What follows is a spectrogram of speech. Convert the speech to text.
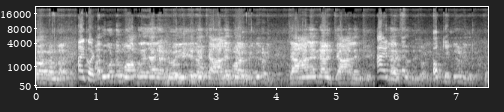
കാരണം. അതുകൊണ്ട് മാത്രമേ ഞാൻ രണ്ടുപേരും എന്റെ ചാലഞ്ചാണ് ചാലഞ്ചാണ് ചാലഞ്ച് ശ്രദ്ധിച്ചോളൂ. ഓക്കെ. പിന്നീട് അടിക്കും.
